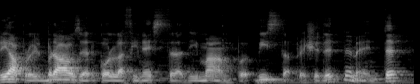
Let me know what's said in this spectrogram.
riapro il browser con la finestra di MAMP vista precedentemente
